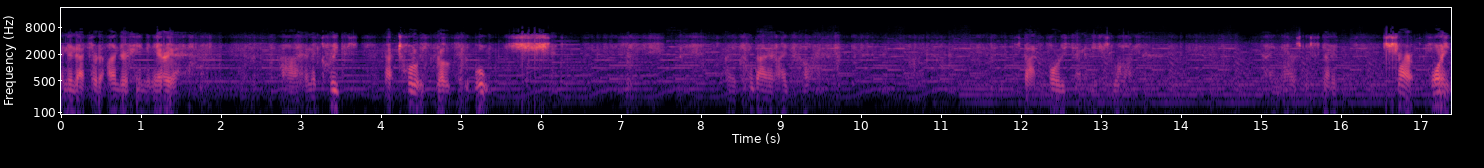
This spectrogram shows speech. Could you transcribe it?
and then that sort of underhanging area. Uh, and the creek's not totally frozen. Oh, shit! I pulled out an icicle about 40 centimeters long. And ours was got a sharp point.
